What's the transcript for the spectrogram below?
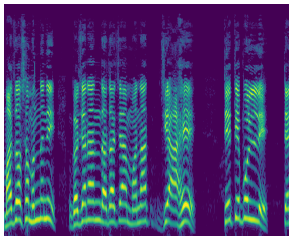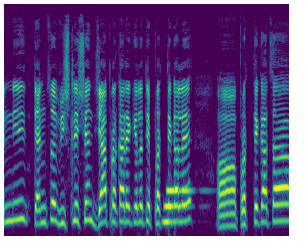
माझं असं म्हणणं नाही गजानन दादाच्या मनात जे आहे ते ते बोलले. त्यांनी त्यांचं विश्लेषण ज्या प्रकारे केलं ते प्रत्येकाला प्रत्येकाचा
